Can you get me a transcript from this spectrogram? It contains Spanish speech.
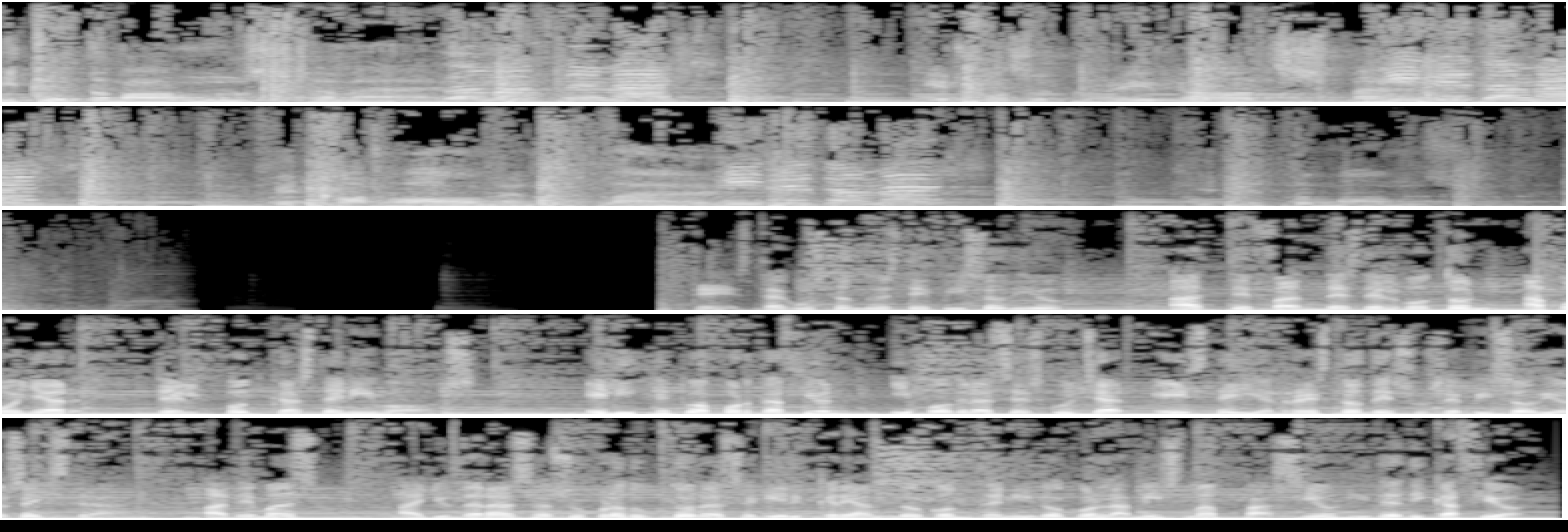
He did the monster mash. The monster mash. It was a graveyard smash. He did the mash. It caught on in a flash. He did the mash. He did the monster ¿Te está gustando este episodio? Hazte fan desde el botón Apoyar del podcast de Nivos. Elige tu aportación y podrás escuchar este y el resto de sus episodios extra. Además, ayudarás a su productor a seguir creando contenido con la misma pasión y dedicación.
